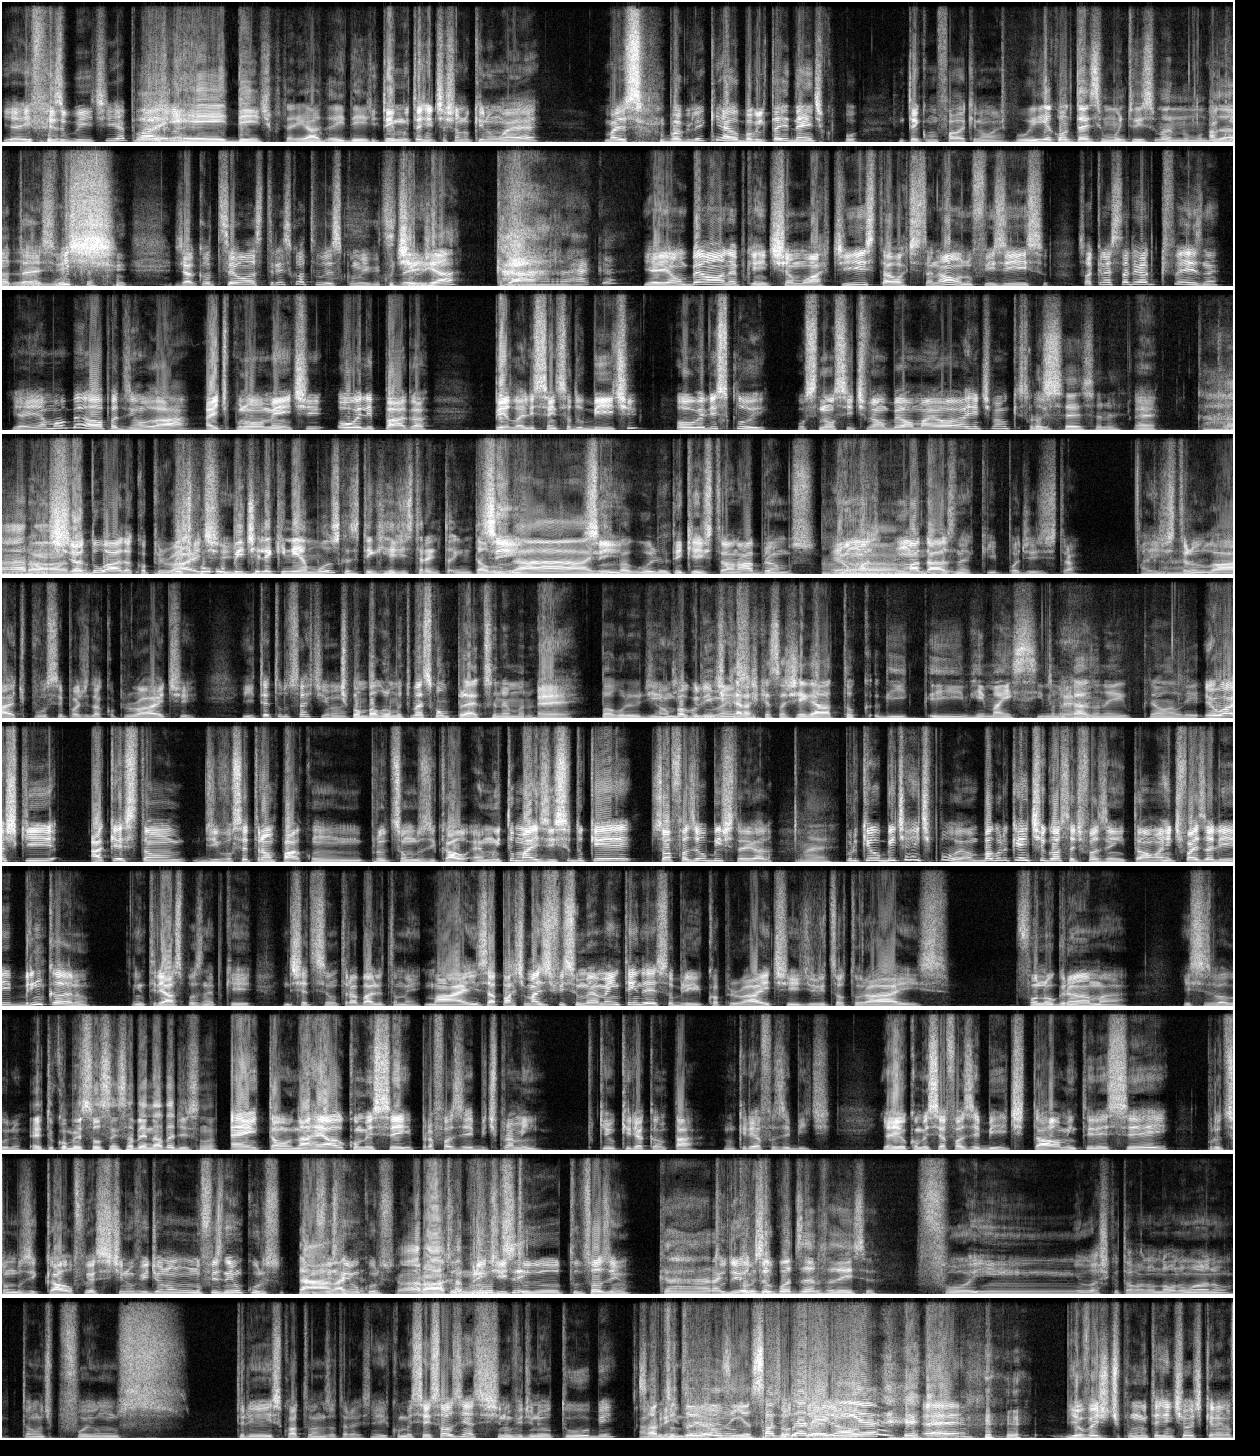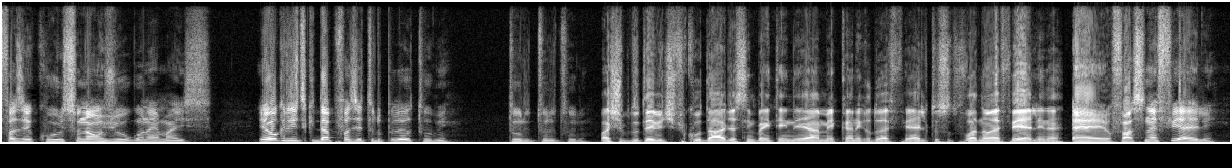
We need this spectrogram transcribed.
e aí fez o beat e é plágio, né? é idêntico, tá ligado? É E idêntico. tem muita gente achando que não é, mas o bagulho é que é, o bagulho tá idêntico, pô. Não tem como falar que não é. Tipo, e acontece muito isso, mano, no mundo da- da, da Acontece. música. Vixi, já aconteceu umas 3, 4 vezes comigo. Contigo já? Já. Caraca! E aí é um BO, né? Porque a gente chama o artista, o artista, não, não fiz isso. Só que nós tá ligado que fez, né? E aí é uma BO pra desenrolar. Aí, tipo, normalmente, ou ele paga pela licença do beat, ou ele exclui. Ou se não, se tiver um BO maior, a gente mesmo que exclui. Processo, né? É. Caralho. A gente já doada, Mas, copyright. tipo, o beat ele é que nem a música, você tem que registrar em, em tal Sim, lugar, esse sim. bagulho. Tem que registrar na Abramos. é Ah, uma, uma entendi. das, né, que pode registrar. Aí registrando lá, tipo, você pode dar copyright e ter tudo certinho, né? Tipo, é um bagulho muito mais complexo, né, mano? É. Bagulho de. É um de bagulho beat, imenso. cara acha que é só chegar lá toca- e, e rimar em cima, no É. caso, né? e Criar uma letra. Eu acho que a questão de você trampar com produção musical é muito mais isso do que só fazer o beat, tá ligado? É. Porque o beat a gente, pô, é um bagulho que a gente gosta de fazer, então a gente faz ali brincando. Entre aspas, né? Porque não deixa de ser um trabalho também. Mas a parte mais difícil mesmo é entender sobre copyright, direitos autorais, fonograma, esses bagulho. E tu começou sem saber nada disso, né? É, então, na real eu comecei pra fazer beat pra mim. Porque eu queria cantar, não queria fazer beat. E aí eu comecei a fazer beat e tal, me interessei. Produção musical, fui assistindo o vídeo, eu não, não fiz nenhum curso. Não Caraca. fiz nenhum curso. Caraca, Tu mano. Aprendi tudo, tudo sozinho. Caraca, Tudo começou YouTube. quantos anos fazer isso? Foi em. Eu acho que eu tava no nono ano. Então, tipo, foi uns 3, 4 anos atrás. Aí comecei sozinho, assistindo vídeo no YouTube. Aprendendo. tutorialzinho. Salve, Só tutorial. galerinha. É. e eu vejo, tipo, muita gente hoje querendo fazer curso, não julgo, né? Mas eu acredito que dá pra fazer tudo pelo YouTube. Tudo, tudo, tudo. Mas, tipo, tu teve dificuldade, assim, pra entender a mecânica do FL, tu, tu foi na UFL, né? É, eu faço no FL.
